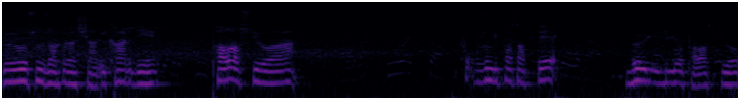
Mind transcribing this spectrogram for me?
görüyorsunuz arkadaşlar Icardi Palacio'a çok uzun bir pas attı. Böyle üzülüyor Palacio.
